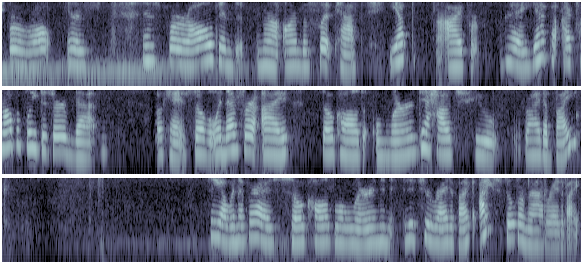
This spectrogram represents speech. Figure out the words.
spiral, is, spiraled in the, uh, on the footpath. Yep, I okay, yep, I probably deserve that. Okay, so whenever I so-called learned how to ride a bike, so yeah, whenever I so-called learned to ride a bike, I still don't know how to ride a bike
